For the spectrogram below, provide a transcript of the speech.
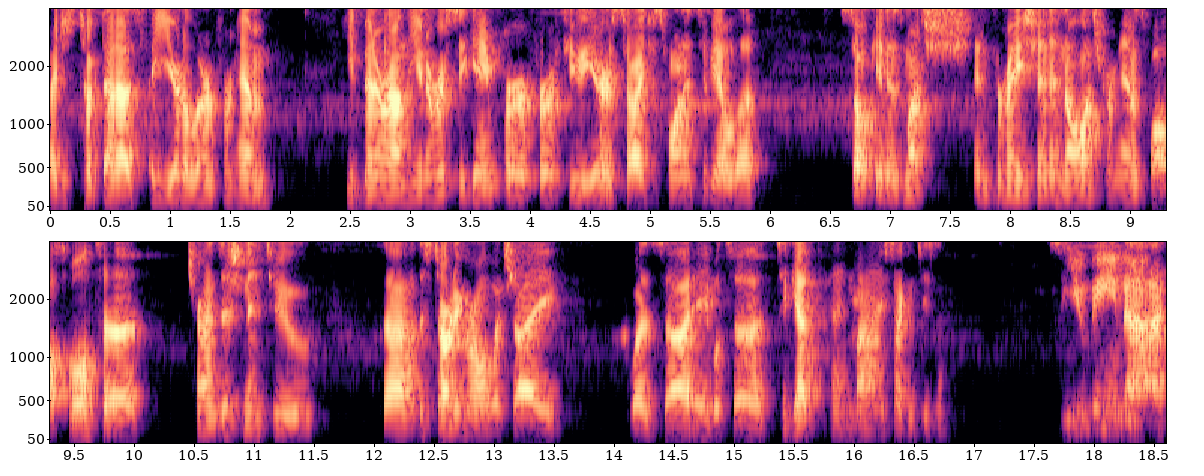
I just took that as a year to learn from him. He'd been around the university game for, for a few years, so I just wanted to be able to soak in as much information and knowledge from him as possible to transition into the, the starting role, which I was uh, able to, to get in my second season. So you being a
